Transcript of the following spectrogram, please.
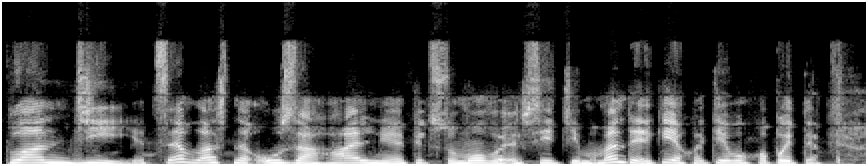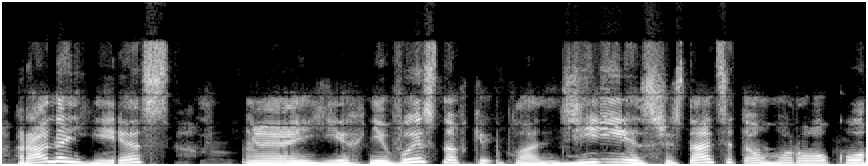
план дії. Це власне узагальнює, підсумовує всі ті моменти, які я хотів охопити. Рада ЄС. Е, Їхні висновки, план дії з 16-го року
